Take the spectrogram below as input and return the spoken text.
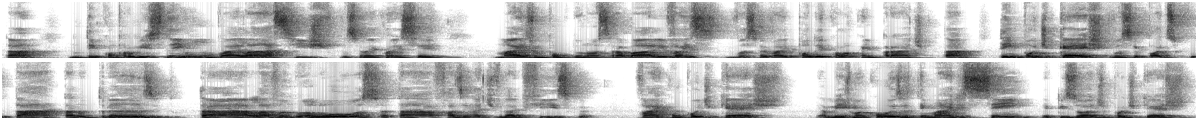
tá? Não tem compromisso nenhum. Vai lá, assiste, você vai conhecer mais um pouco do nosso trabalho e vai, você vai poder colocar em prática, tá? Tem podcast que você pode escutar, tá no trânsito, tá lavando uma louça, tá fazendo atividade física, vai com podcast. A mesma coisa, tem mais de 100 episódios de podcast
